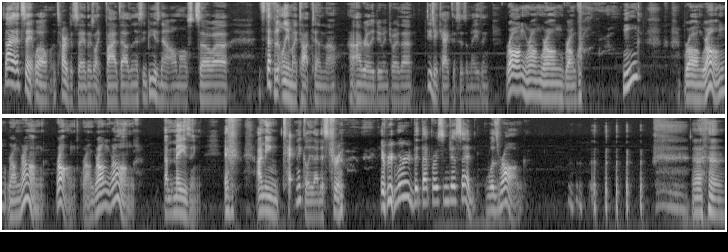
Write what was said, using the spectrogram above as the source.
So I'd say, well, it's hard to say. There's like 5,000 SCPs now almost. So uh, it's definitely in my top 10, though. I, I really do enjoy that. DJ Kaktus is amazing. Wrong, wrong, wrong, wrong, wrong. Wrong, wrong, wrong, wrong, wrong, wrong, wrong, wrong. Amazing. Every, I mean, technically that is true. Every word that that person just said was wrong. uh,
